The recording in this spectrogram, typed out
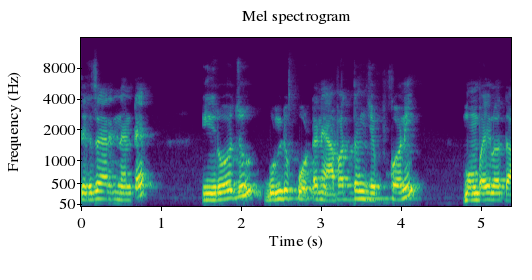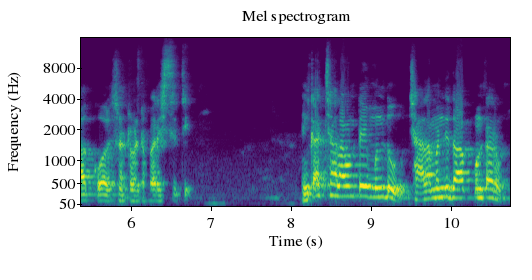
దిగజారిందంటే ఈరోజు గుండెపోటు అబద్ధం చెప్పుకొని ముంబైలో దాక్కోవాల్సినటువంటి పరిస్థితి. ఇంకా చాలా ఉంటాయి ముందు. చాలామంది దాక్కుంటారు.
